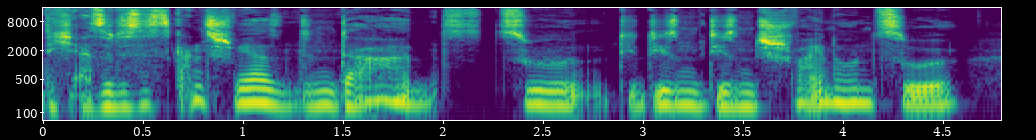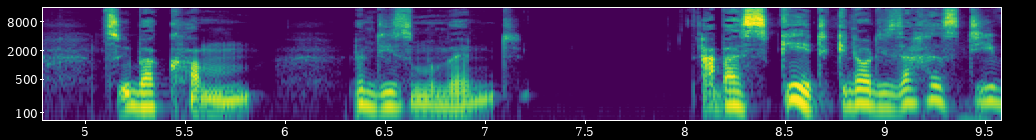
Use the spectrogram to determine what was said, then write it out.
ich, also das ist ganz schwer, denn da zu, die, diesen, diesen Schweinehund zu, zu überkommen in diesem Moment. Aber es geht. Genau, die Sache ist die,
